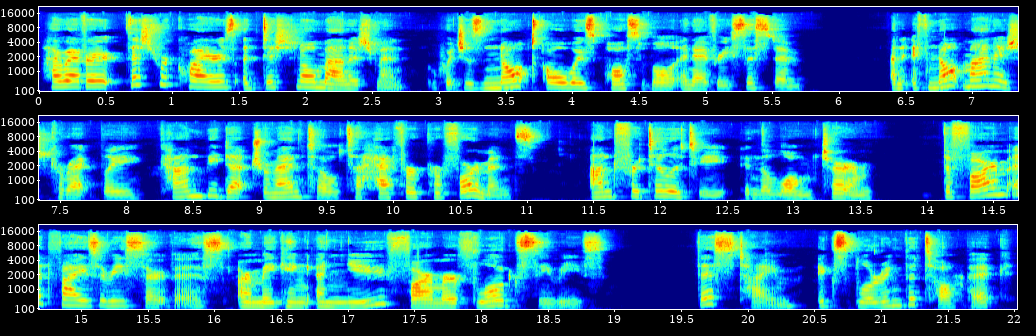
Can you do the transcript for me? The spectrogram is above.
However, this requires additional management, which is not always possible in every system, and if not managed correctly, can be detrimental to heifer performance and fertility in the long term. The Farm Advisory Service are making a new farmer vlog series, this time exploring the topic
